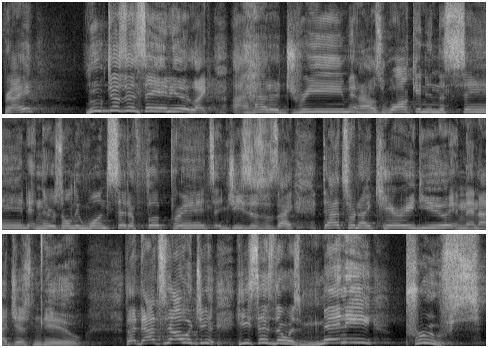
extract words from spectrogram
right? Luke doesn't say anything like, I had a dream and I was walking in the sand and there was only one set of footprints and Jesus was like, that's when I carried you and then I just knew. But that's not what you, he says there was many proofs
